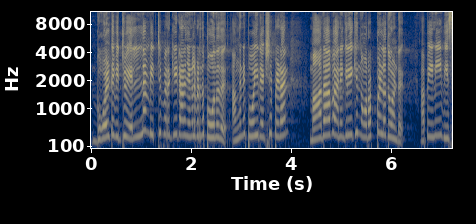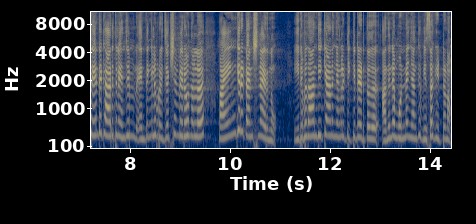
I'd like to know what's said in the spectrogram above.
ഗോൾഡ് വിറ്റു എല്ലാം വിറ്റ് പെറുക്കിയിട്ടാണ് ഞങ്ങൾ ഇവിടുന്ന് പോകുന്നത്. അങ്ങനെ പോയി രക്ഷപ്പെടാൻ മാതാവ് അനുഗ്രഹിക്കുന്ന ഉറപ്പുള്ളതുകൊണ്ട് അപ്പോൾ ഇനി ഈ വിസേന്റെ കാര്യത്തിൽ എന്തെങ്കിലും എന്തെങ്കിലും റിജക്ഷൻ വരുമോ എന്നുള്ള ഭയങ്കര ടെൻഷനായിരുന്നു ഇരുപതാം തീയതിക്കാണ് ഞങ്ങൾ ടിക്കറ്റ് എടുത്തത്. അതിന്റെ മുന്നേ ഞങ്ങൾക്ക് വിസ കിട്ടണം.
